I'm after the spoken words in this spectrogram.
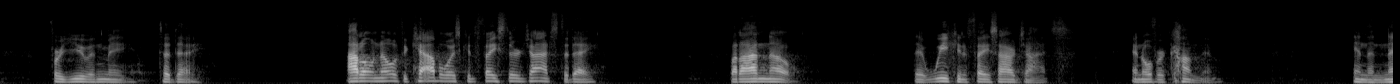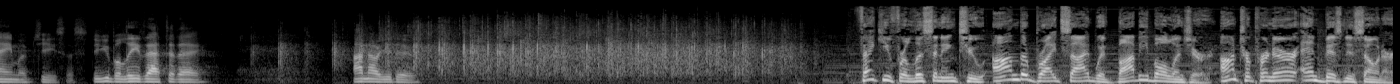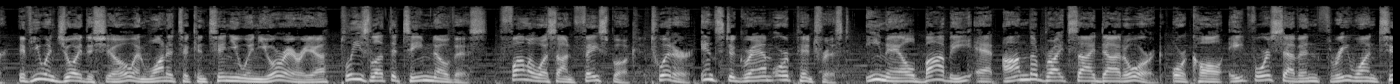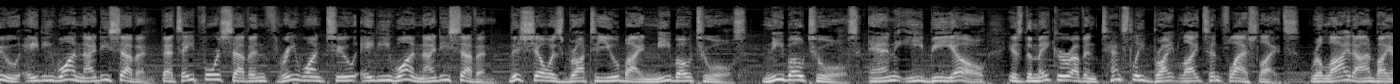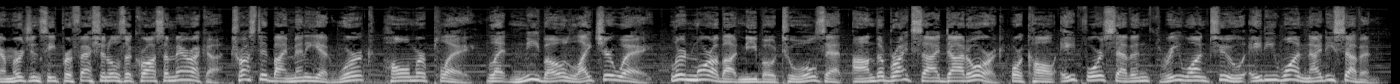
for you and me today. I don't know if the Cowboys can face their giants today. But I know that we can face our giants and overcome them in the name of Jesus. Do you believe that today? I know you do. Thank you for listening to On the Bright Side with Bobby Bollinger, entrepreneur and business owner. If you enjoyed the show and wanted to continue in your area, please let the team know this. Follow us on Facebook, Twitter, Instagram, or Pinterest. Email Bobby at onthebrightside.org or call 847 312 8197. That's 847 312 8197. This show is brought to you by Nebo Tools. Nebo Tools, N E B O, is the maker of intensely bright lights and flashlights, relied on by emergency professionals across America, trusted by many at work, home, or play. Let Nebo light your way. Learn more about Nebo tools at onthebrightside.org or call 847 312 8197.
